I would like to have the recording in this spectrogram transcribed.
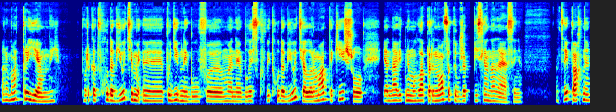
Аромат приємний. Наприклад, в Huda Beauty е, подібний був е, у мене блиск від Huda Beauty, але аромат такий, що я навіть не могла переносити вже після нанесення. А цей пахне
